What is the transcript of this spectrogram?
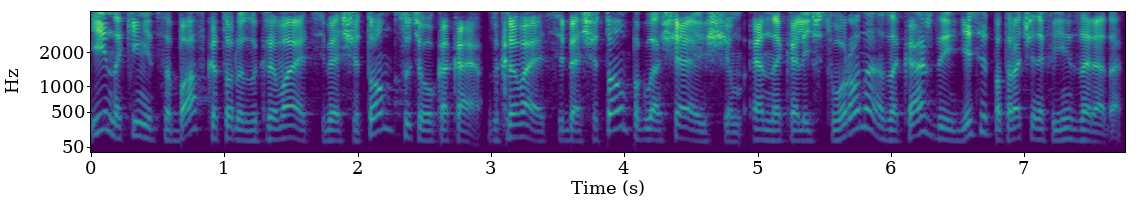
и накинется баф, который закрывает себя щитом. Суть его какая? Закрывает себя щитом, поглощающим энное количество урона за каждые 10 потраченных единиц заряда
